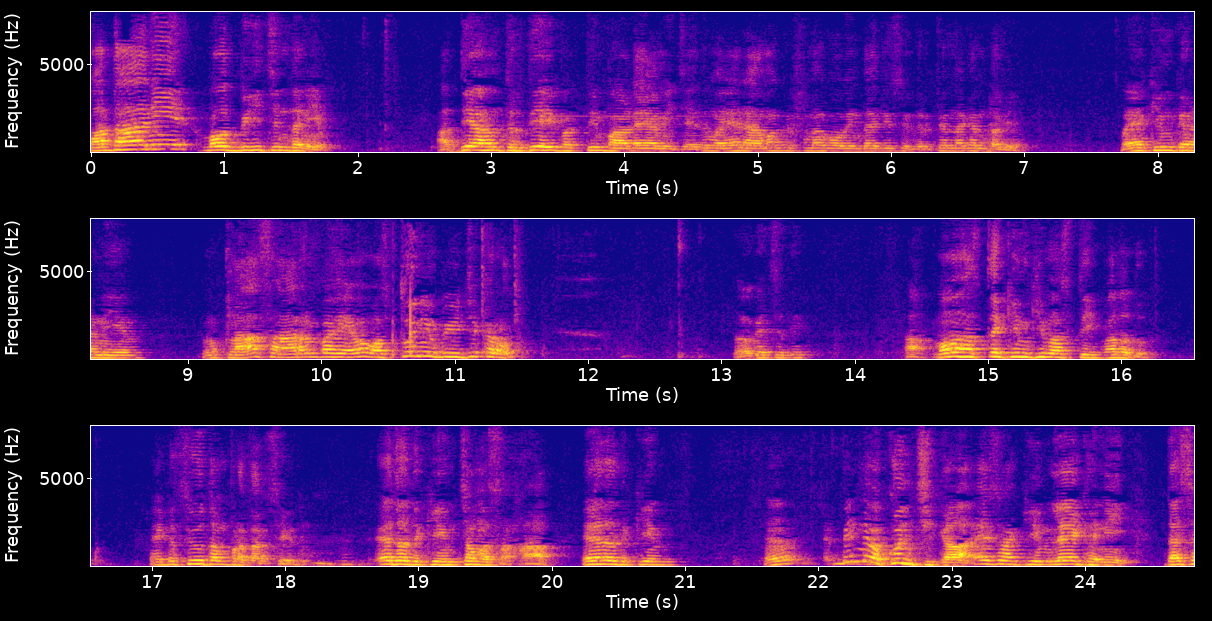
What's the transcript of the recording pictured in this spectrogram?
पदानि भवद्भिः चिन्तनीयम् अद्य अहं तृतीयविभक्तिं पाठयामि चेत् मया रामकृष्णगोविन्द इति स्वीकृत्य न गन्तव्यं मया किं करणीयं मम क्लास् आरम्भः एव वस्तूनि उपयुज्य करोतु अवगच्छति हा, मम हस्ते किं किम् अस्ति वदतु एकस्यूतं प्रदर्शयतु एतत् किं चमसः एतत् किं भिन्न कुञ्चिका एषा किं लेखनी दश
